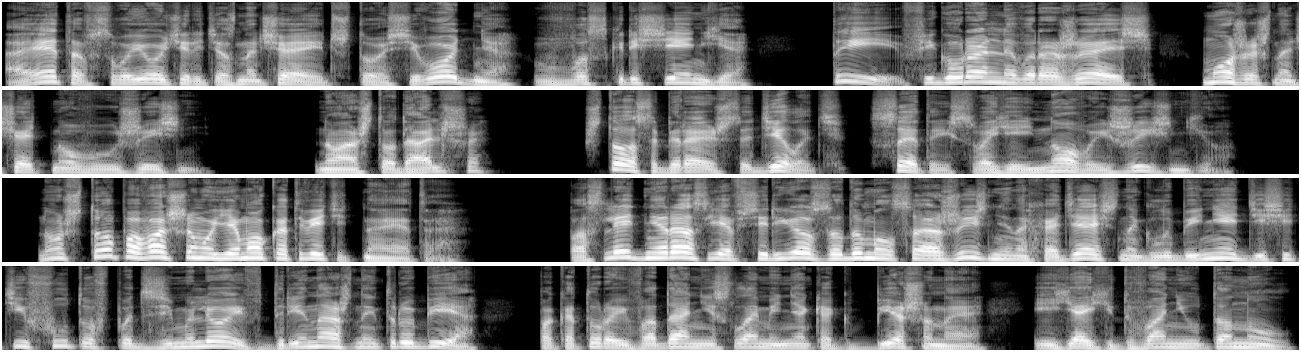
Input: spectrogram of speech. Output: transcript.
А это, в свою очередь, означает, что сегодня, в воскресенье, ты, фигурально выражаясь, можешь начать новую жизнь. Ну а что дальше? Что собираешься делать с этой своей новой жизнью? Ну что, по-вашему, я мог ответить на это? Последний раз я всерьез задумался о жизни, находясь на глубине 10 футов под землей в дренажной трубе, по которой вода несла меня как бешеная, и я едва не утонул.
